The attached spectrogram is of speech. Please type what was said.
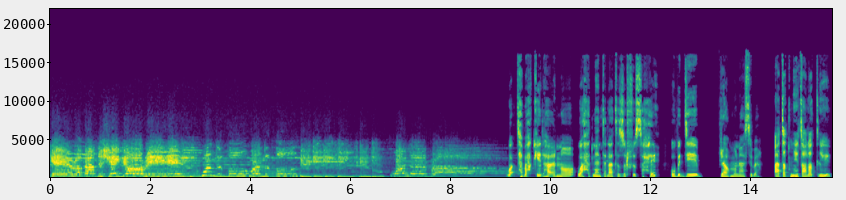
care about the shape you're in. وقتها بحكي لها إنه واحد اثنين ثلاثة ظرفي الصحي وبدي برا مناسبة. أعطتني طالت لي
